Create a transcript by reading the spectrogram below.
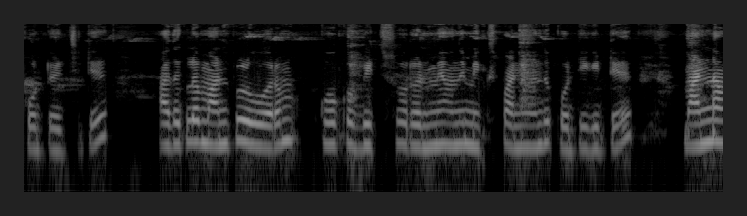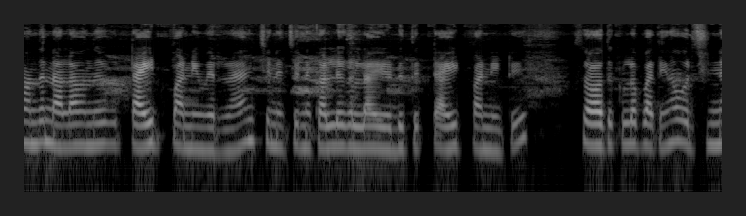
போட்டு வச்சுட்டு அதுக்குள்ளே மண்புழு உரம் கோகோ பீட்ஸ் உரமே வந்து மிக்ஸ் பண்ணி வந்து கொட்டிக்கிட்டு மண்ணை வந்து நல்லா வந்து டைட் பண்ணி விடுறேன். சின்ன சின்ன கல்லுகள்லாம் எடுத்து டைட் பண்ணிவிட்டு ஸோ அதுக்குள்ளே பார்த்திங்கன்னா ஒரு சின்ன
